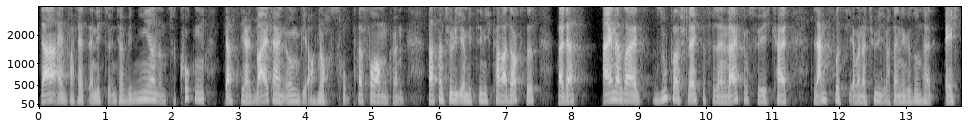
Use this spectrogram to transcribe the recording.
da einfach letztendlich zu intervenieren und zu gucken, dass die halt weiterhin irgendwie auch noch so performen können. Was natürlich irgendwie ziemlich paradox ist, weil das einerseits super schlecht ist für deine Leistungsfähigkeit, langfristig aber natürlich auch deine Gesundheit echt,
